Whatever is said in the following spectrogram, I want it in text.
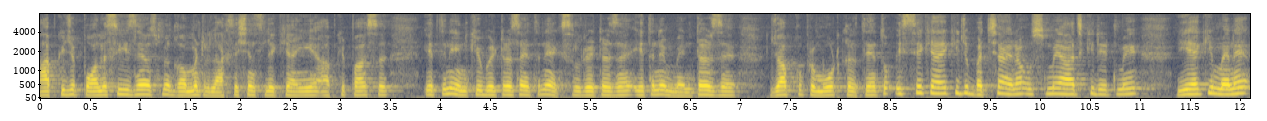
आपकी जो पॉलिसीज़ हैं, उसमें गवर्नमेंट रिलैक्सेशंस लेके आई हैं। आपके पास इतने इंक्यूबेटर्स हैं, इतने एक्सेलरेटर्स हैं, इतने मेंटर्स हैं जो आपको प्रमोट करते हैं। तो इससे क्या है कि जो बच्चा है ना, उसमें आज की डेट में ये है कि मैंने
